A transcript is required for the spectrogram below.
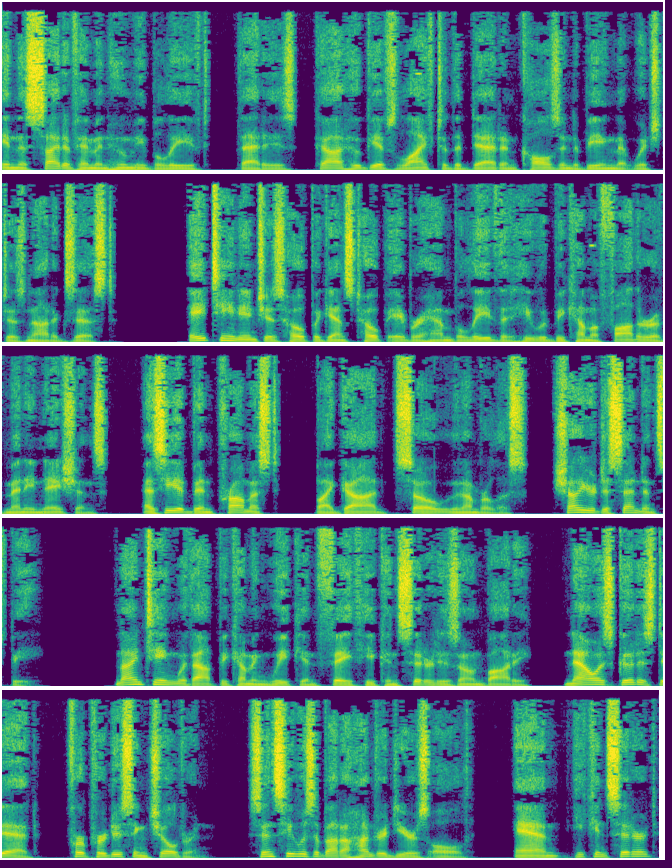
in the sight of him in whom he believed, that is, God who gives life to the dead and calls into being that which does not exist. 18 inches hope against hope Abraham believed that he would become a father of many nations, as he had been promised, by God, so numberless shall your descendants be. 19 Without becoming weak in faith, he considered his own body, now as good as dead, for producing children, since he was about a hundred years old, and, he considered,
